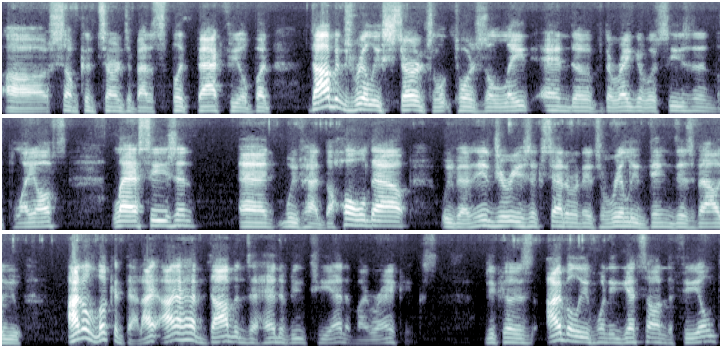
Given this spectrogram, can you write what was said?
uh, some concerns about a split backfield. But Dobbins really surged towards the late end of the regular season and the playoffs last season, and we've had the holdout, we've had injuries, etc., and it's really dinged his value. I don't look at that. I, I have Dobbins ahead of Etienne in my rankings because I believe when he gets on the field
